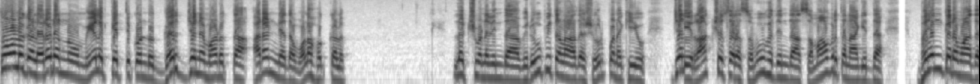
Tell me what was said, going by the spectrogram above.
ತೋಳುಗಳೆರಡನ್ನು ಮೇಲಕ್ಕೆತ್ತಿಕೊಂಡು ಗರ್ಜನೆ ಮಾಡುತ್ತಾ ಅರಣ್ಯದ ಒಳಹೊಕ್ಕಳು. ಲಕ್ಷ್ಮಣನಿಂದ ವಿರೂಪಿತಳಾದ ಶೂರ್ಪಣಖಿಯು ಜನ ರಾಕ್ಷಸರ ಸಮೂಹದಿಂದ ಸಮಾವೃತನಾಗಿದ್ದ, ಭಯಂಕರವಾದ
